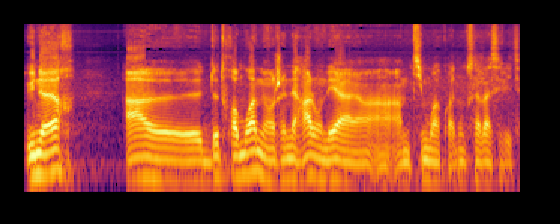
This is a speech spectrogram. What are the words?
une heure à deux trois mois, mais en général on est à un, un petit mois quoi, donc ça va assez vite.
